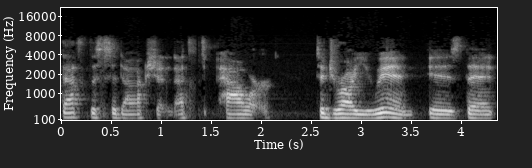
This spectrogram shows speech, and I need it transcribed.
That's the seduction. That's its power to draw you in is that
